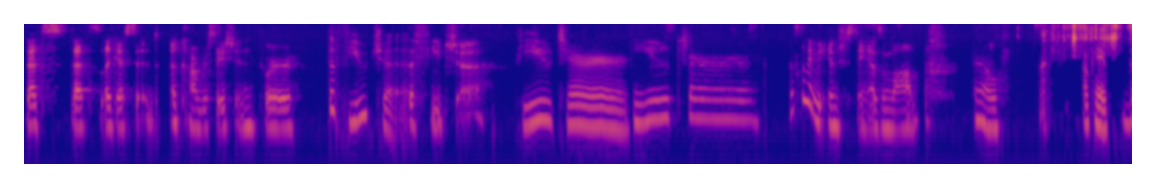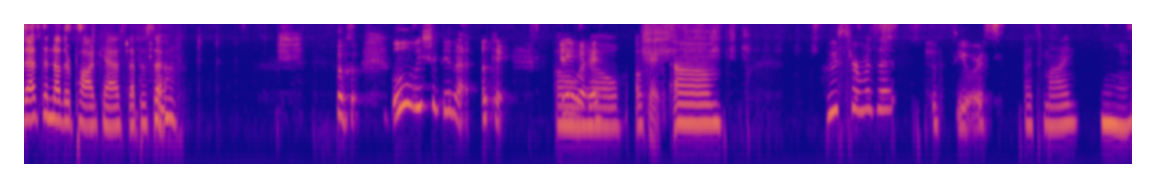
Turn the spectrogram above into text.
that's that's like I said, a conversation for The future. the future. future. Future. That's gonna be interesting as a mom. Oh, Okay, that's another podcast episode. oh, we should do that. Okay, Oh Anyway. no. Okay. Um, whose turn was it? it's yours. That's mine. Mm-hmm.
